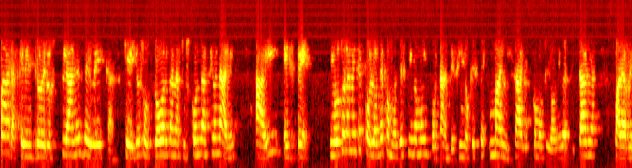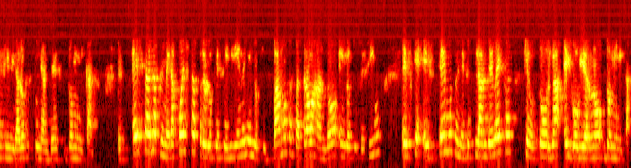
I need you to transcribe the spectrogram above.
para que dentro de los planes de becas que ellos otorgan a sus connacionales, ahí esté no solamente Colombia como un destino muy importante, sino que esté Manizales como ciudad universitaria para recibir a los estudiantes dominicanos. esta es la primera apuesta, pero lo que se viene y en lo que vamos a estar trabajando en lo sucesivo es que estemos en ese plan de becas que otorga el gobierno dominicano.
